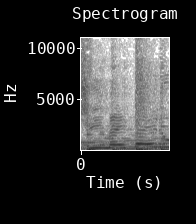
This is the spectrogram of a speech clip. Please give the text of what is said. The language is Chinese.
喜梅悲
